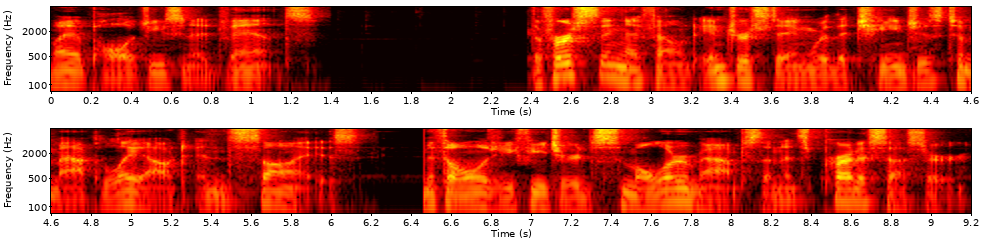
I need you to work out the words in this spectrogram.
my apologies in advance. The first thing I found interesting were the changes to map layout and size. Mythology featured smaller maps than its predecessor.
